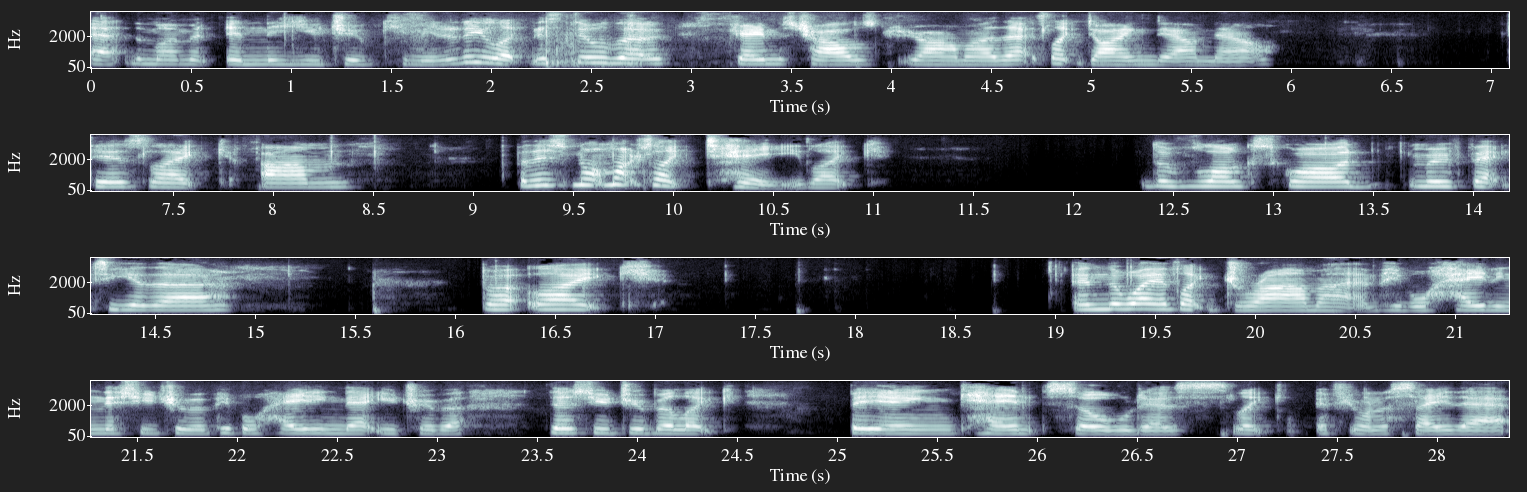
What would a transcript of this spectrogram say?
at the moment in the YouTube community. Like, there's still the James Charles drama that's like dying down now. There's like, um, but there's not much like tea. Like, the vlog squad moved back together, but like, in the way of like drama and people hating this YouTuber, people hating that YouTuber, this YouTuber like being cancelled as like if you want to say that,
